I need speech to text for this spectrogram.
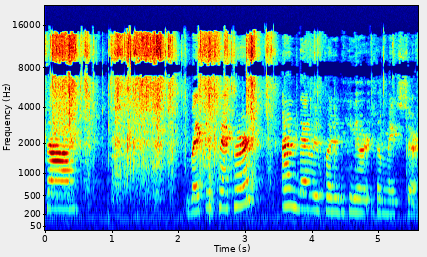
some baking paper, and then we put it here, the mixture.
